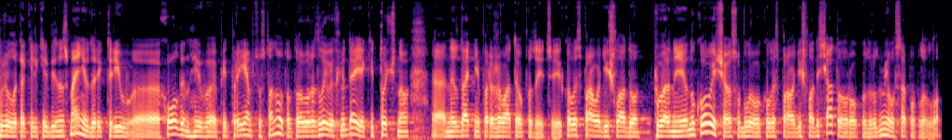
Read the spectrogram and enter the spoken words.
дуже велика кількість бізнесменів, директорів е, холдингів, е, підприємств, установ, тобто вразливих людей, які точно е, не здатні переживати опозицію. І коли справа дійшла до повернення Януковича, особливо коли справа дійшла 10-го року, зрозуміло, все попливло.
